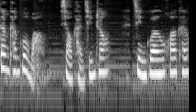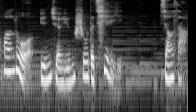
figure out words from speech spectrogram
淡看过往，笑看今朝，静观花开花落，云卷云舒的惬意。潇洒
